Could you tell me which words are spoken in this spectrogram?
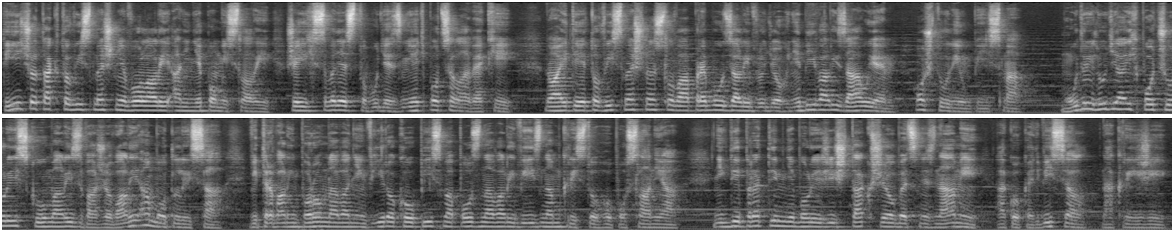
Tí, čo takto vysmešne volali, ani nepomysleli, že ich svedectvo bude znieť po celé veky. No aj tieto vysmešné slová prebúdzali v ľuďoch nebývalý záujem o štúdium písma. Múdri ľudia ich počuli, skúmali, zvažovali a modlili sa. Vytrvalým porovnávaním výrokov písma poznávali význam Kristovho poslania. Nikdy predtým nebol Ježiš tak všeobecne známy, ako keď vysel na kríži.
